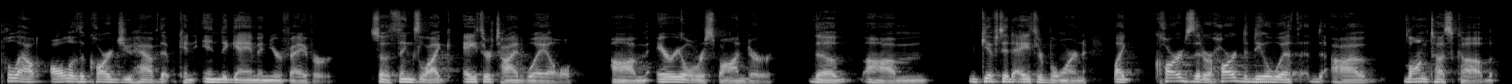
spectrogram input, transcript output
pull out all of the cards you have that can end a game in your favor. So things like Aethertide Whale, um, Aerial Responder, the um, Gifted Aetherborn, like cards that are hard to deal with, uh, Longtusk Cub.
